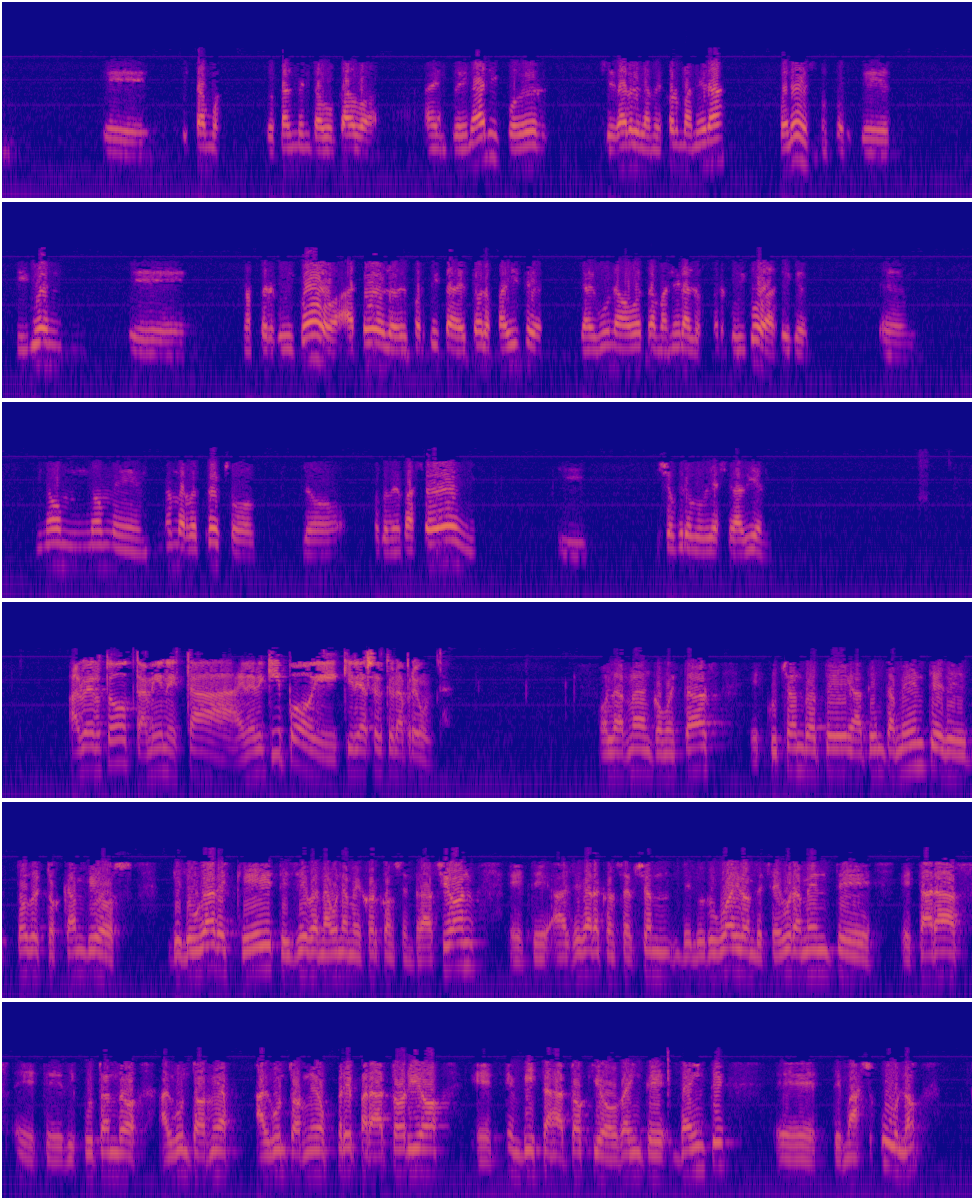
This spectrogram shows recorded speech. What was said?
estamos totalmente abocados a, a entrenar y poder llegar de la mejor manera con eso, porque bien eh, nos perjudicó a todos los deportistas de todos los países, de alguna u otra manera los perjudicó, así que eh, no no me no me reprocho lo, lo que me pasó y, y yo creo que voy a llegar bien. Alberto también está en el equipo y quiere hacerte una pregunta. Hola Hernán, ¿cómo estás? Escuchándote atentamente de todos estos cambios de lugares que te llevan a una mejor concentración, este, a llegar a Concepción del Uruguay, donde seguramente estarás este, disputando algún torneo, algún torneo preparatorio eh, en vistas a Tokio 2020, este, más uno.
